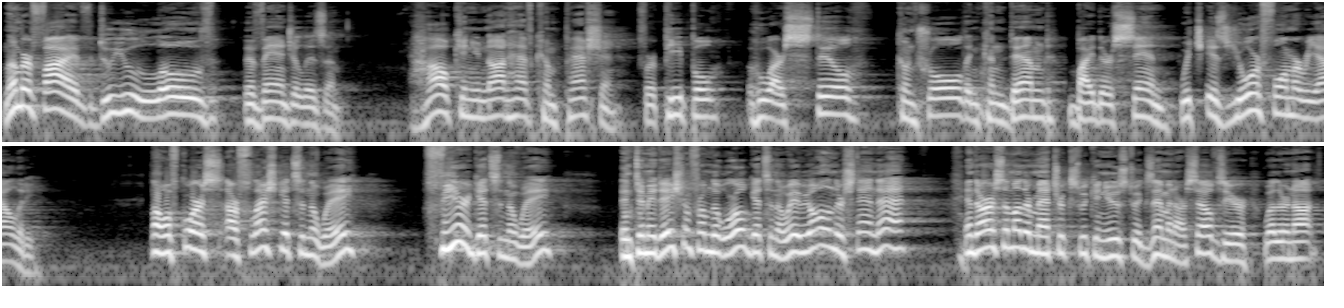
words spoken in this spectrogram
Number five, do you loathe evangelism? How can you not have compassion for people who are still controlled and condemned by their sin, which is your former reality? Now, of course, our flesh gets in the way. Fear gets in the way. Intimidation from the world gets in the way. We all understand that. And there are some other metrics we can use to examine ourselves here, whether or not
